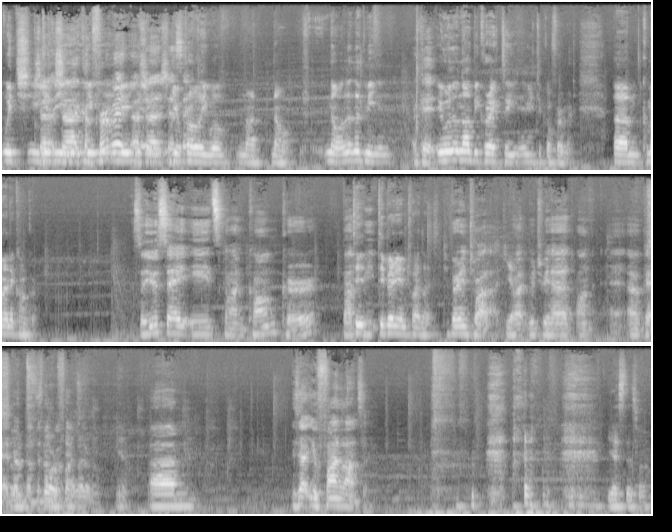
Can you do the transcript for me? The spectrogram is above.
which you, Shall- you, I confirm you, it, You, or shall I- shall I you probably will not. No, no. Let, let me. Okay, It will not be correct to you to confirm it. Um, Command and Conquer. so you say it's Command Conquer, but Ti- we Tiberian Twilight. Tiberian Twilight, Yeah. right? Which we had on. Uh, okay, I don't know the four number. or five. I don't know. Yeah. Um, is that your final answer? yes, that's one.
